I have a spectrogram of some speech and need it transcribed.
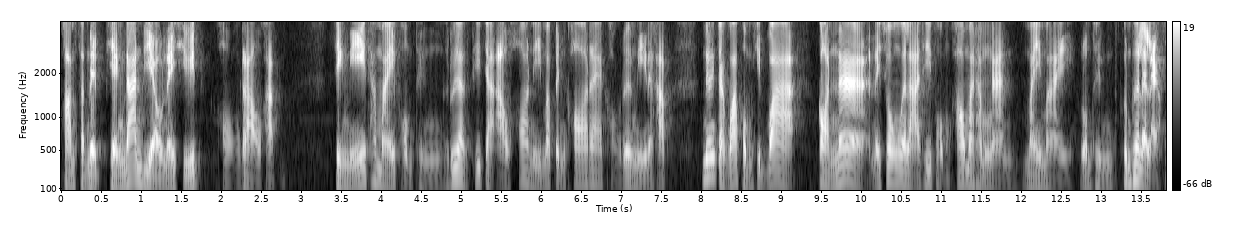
ความสำเร็จเพียงด้านเดียวในชีวิตของเราครับ สิ่งนี้ทำไมผมถึงเลือกที่จะเอาข้อนี้มาเป็นข้อแรกของเรื่องนี้นะครับ เนื่องจากว่าผมคิดว่า ก่อนหน้าในช่วงเวลาที่ผมเข้ามาทำงานใหม่ ๆ รวมถึงเพื่อนๆหลาย ๆ ค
